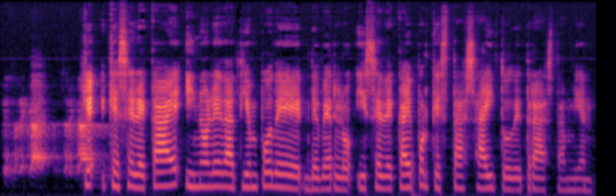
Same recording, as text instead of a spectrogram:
Que se le cae, que se le cae. Y no le da tiempo de, de verlo. Y se le cae porque está Saito detrás también.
